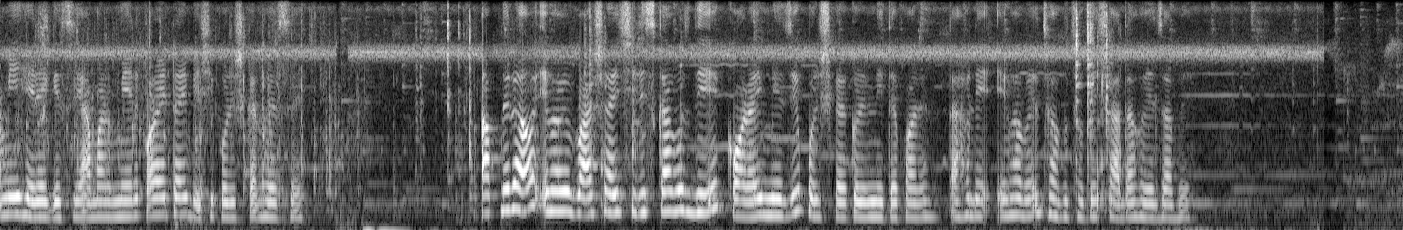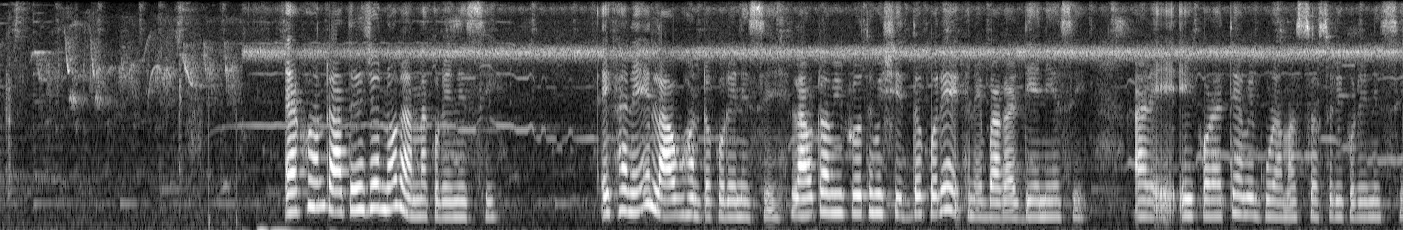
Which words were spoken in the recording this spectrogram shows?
আমি হেরে গেছি, আমার মেয়ের কড়াইটাই বেশি পরিষ্কার হয়েছে। আপনারাও এভাবে বাসায় সিরিজ কাগজ দিয়ে কড়াই মেজে পরিষ্কার করে নিতে পারেন, তাহলে এভাবে ঝকঝকে সাদা হয়ে যাবে। এখন রাতের জন্য রান্না করে নিচ্ছি। এখানে লাউ ঘন্ট করে নিয়েছি লাউটা আমি প্রথমে সিদ্ধ করে এখানে বাগার দিয়ে নিয়েছি। আর এই কড়াইতে আমি গুঁড়া মাছ চচড়ি করে নিচ্ছি।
